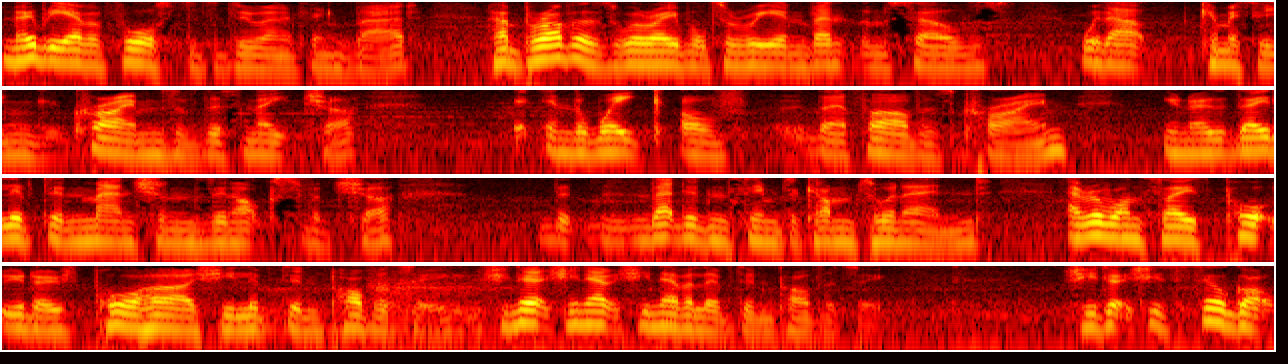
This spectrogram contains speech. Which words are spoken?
Nobody ever forced her to do anything bad. Her brothers were able to reinvent themselves without committing crimes of this nature in the wake of their father's crime. You know, they lived in mansions in Oxfordshire. That that didn't seem to come to an end. Everyone says, poor, you know, poor her. She lived in poverty. She ne- she never she never lived in poverty. She she still got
